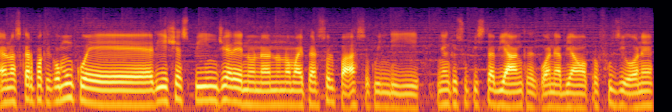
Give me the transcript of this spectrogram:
è una scarpa che comunque riesce a spingere, non, non ho mai perso il passo, quindi neanche su pista bianca qua ne abbiamo a profusione,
